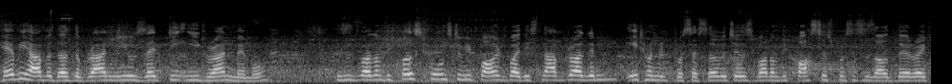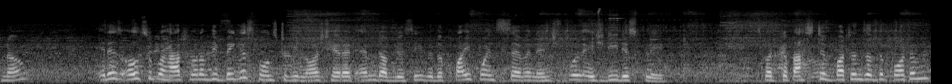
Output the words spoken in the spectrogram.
Here we have with us the brand new ZTE Grand Memo. This is one of the first phones to be powered by the Snapdragon 800 processor which is one of the fastest processors out there right now. It is also perhaps one of the biggest phones to be launched here at MWC with a 5.7 inch Full HD display. It's got capacitive buttons at the bottom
